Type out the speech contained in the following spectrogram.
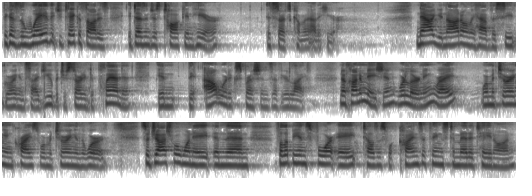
Because the way that you take a thought is it doesn't just talk in here, it starts coming out of here. Now you not only have the seed growing inside you, but you're starting to plant it in the outward expressions of your life. Now, condemnation, we're learning, right? We're maturing in Christ, we're maturing in the Word. So Joshua 1 8, and then Philippians 4 8 tells us what kinds of things to meditate on.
